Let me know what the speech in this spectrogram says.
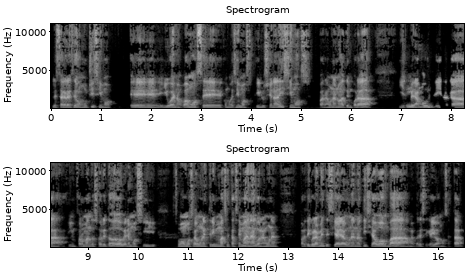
les agradecemos muchísimo. Eh, y bueno, vamos, eh, como decimos, ilusionadísimos para una nueva temporada y esperamos seguir acá informando sobre todo. Veremos si sumamos algún stream más esta semana, con alguna, particularmente si hay alguna noticia bomba, me parece que ahí vamos a estar.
